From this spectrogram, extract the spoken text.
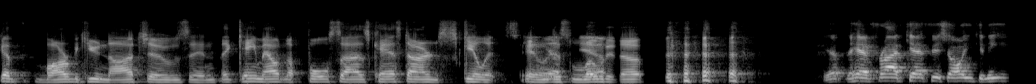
got the barbecue nachos, and they came out in a full size cast iron skillet and Skillet, just loaded up. Yep, they had fried catfish, all you can eat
